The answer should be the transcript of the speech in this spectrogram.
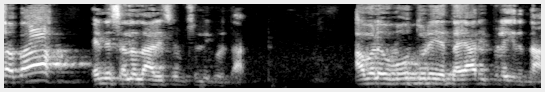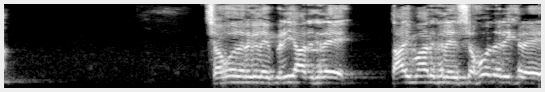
சபா என்று சல்லல்லா சொல்லி கொடுத்தாங்க அவ்வளவு மௌத்துடைய தயாரிப்பில் இருந்தான். சகோதரர்களே பெரியார்களே தாய்மார்களே சகோதரிகளே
